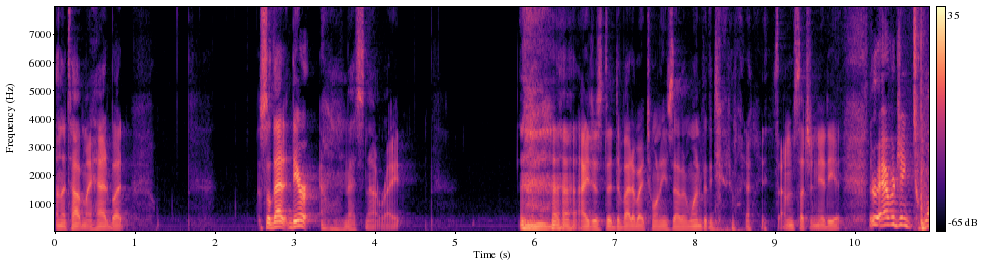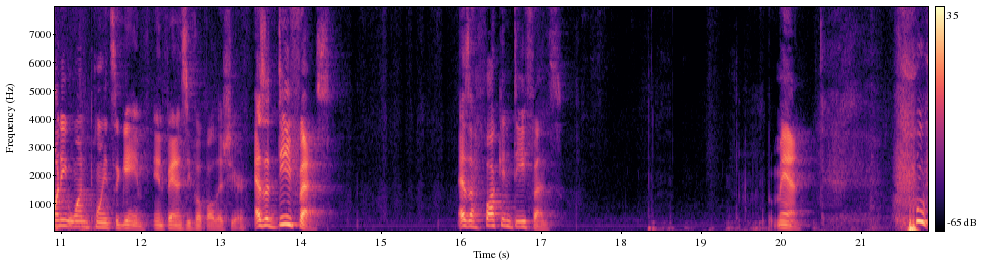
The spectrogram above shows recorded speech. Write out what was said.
on the top of my head, but so that they're that's not right. I just did divided by 27. 152 divided by I'm such an idiot. They're averaging 21 points a game in fantasy football this year as a defense. As a fucking defense. But man. Whew.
